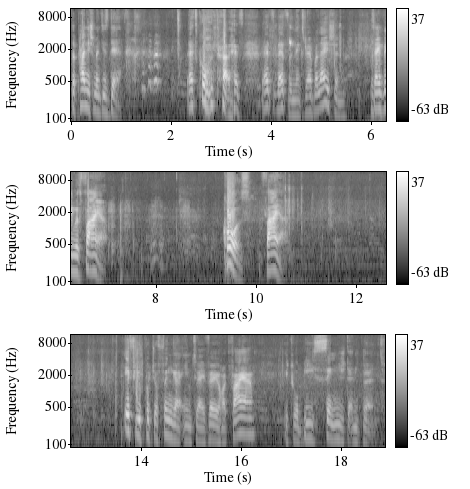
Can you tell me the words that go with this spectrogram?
the punishment is death. that's called that's, that's that's the next revelation. Same thing with fire. Cause fire. If you put your finger into a very hot fire, it will be singed and burnt.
